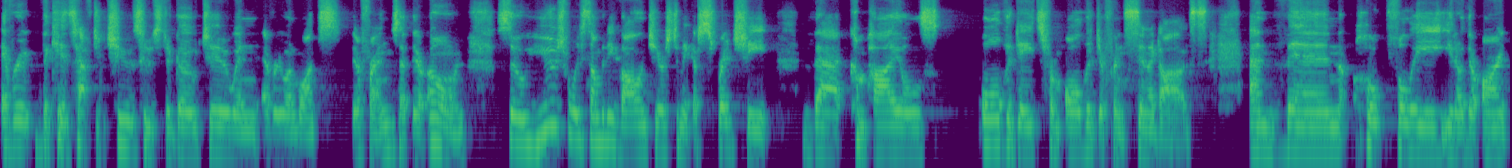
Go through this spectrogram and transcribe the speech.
every the kids have to choose who's to go to and everyone wants their friends at their own so usually somebody volunteers to make a spreadsheet that compiles all the dates from all the different synagogues. And then hopefully you know there aren't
